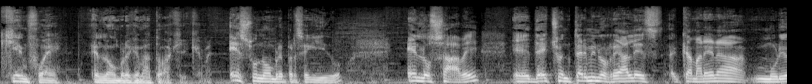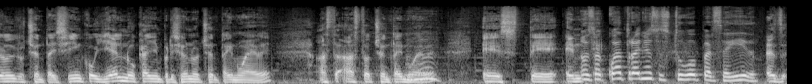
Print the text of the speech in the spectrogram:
quién fue el hombre que mató a Kikeman. Es un hombre perseguido, él lo sabe. Eh, de hecho, en términos reales, Camarena murió en el 85 y él no cae en prisión en el 89, hasta, hasta 89. este, en- O sea, cuatro años estuvo perseguido. es-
